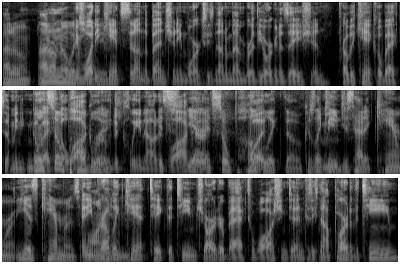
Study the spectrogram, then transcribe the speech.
I don't. I don't know I what. mean, you what? He can't sit on the bench anymore because he's not a member of the organization. Probably can't go back to. I mean, he can go Well, back it's to so the locker room to clean out his locker. yeah, it's so public though, because like I he just had a camera. He has cameras, and he probably him. can't take the team charter back to Washington because he's not part of the team.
